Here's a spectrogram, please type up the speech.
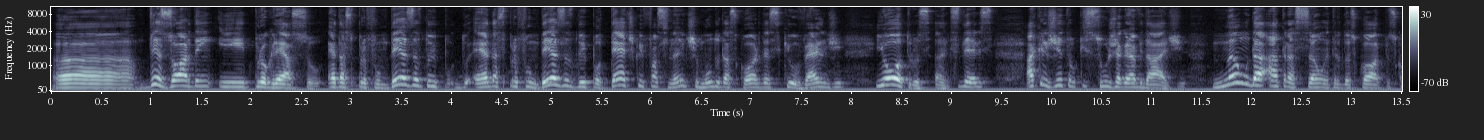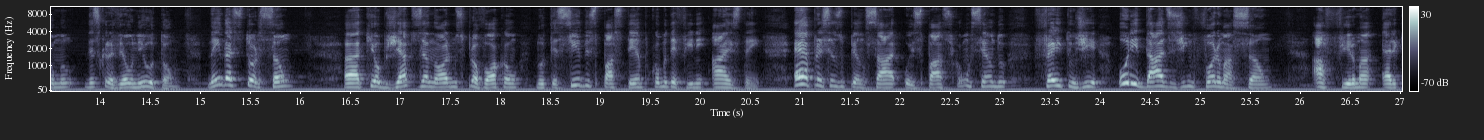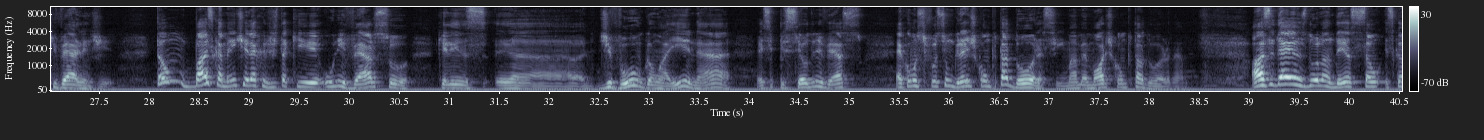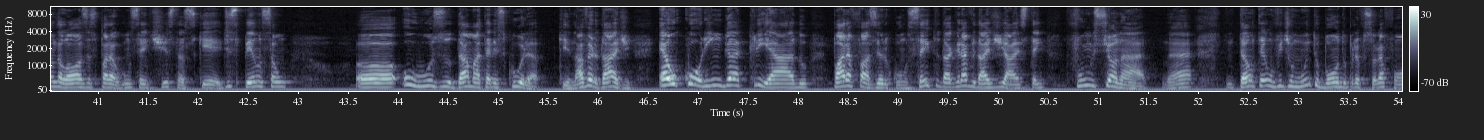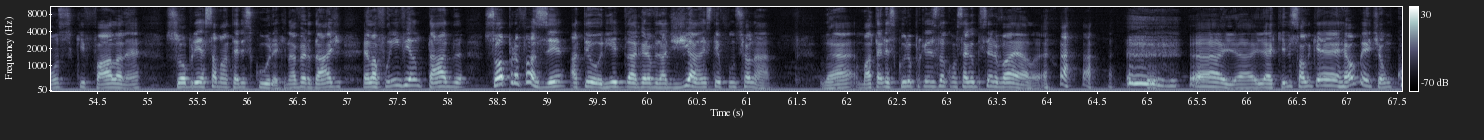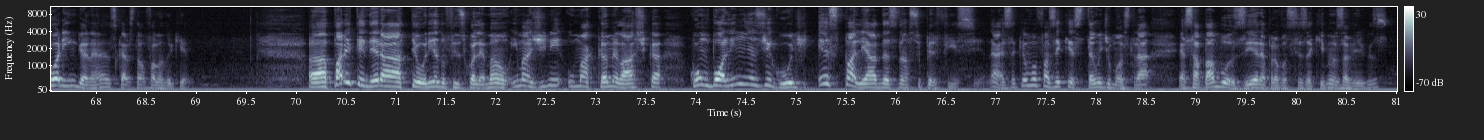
Uh, desordem e progresso é das profundezas do, é das profundezas do hipotético e fascinante mundo das cordas que o Verne e outros antes deles acreditam que surge a gravidade, não da atração entre dois corpos, como descreveu Newton, nem da distorção uh, que objetos enormes provocam no tecido espaço-tempo, como define Einstein. É preciso pensar o espaço como sendo feito de unidades de informação, afirma Eric Verland. Então, basicamente, ele acredita que o universo que eles uh, divulgam aí, né? Esse pseudo-universo, é como se fosse um grande computador, assim, uma memória de computador, né? As ideias do holandês são escandalosas para alguns cientistas que dispensam uh, o uso da matéria escura, que na verdade é o coringa criado para fazer o conceito da gravidade de Einstein funcionar, né? Então tem um vídeo muito bom do professor Afonso que fala, né, sobre essa matéria escura, que na verdade ela foi inventada só para fazer a teoria da gravidade de Einstein funcionar. Né? Matéria escura porque eles não conseguem observar ela. ai, ai, aqui eles falam que é realmente é um coringa, né? Os caras estão falando aqui. Uh, para entender a teoria do físico alemão, imagine uma cama elástica com bolinhas de gude espalhadas na superfície. Ah, isso aqui eu vou fazer questão de mostrar essa baboseira para vocês aqui, meus amigos.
